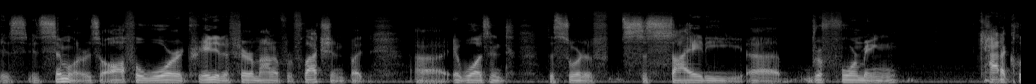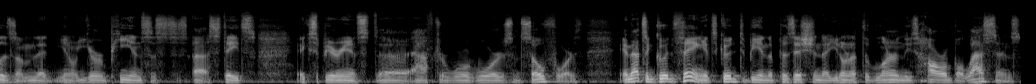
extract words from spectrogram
is is similar. It's an awful war. It created a fair amount of reflection, but uh, it wasn't the sort of society uh, reforming cataclysm that you know European uh, states experienced uh, after world wars and so forth. And that's a good thing. It's good to be in the position that you don't have to learn these horrible lessons.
